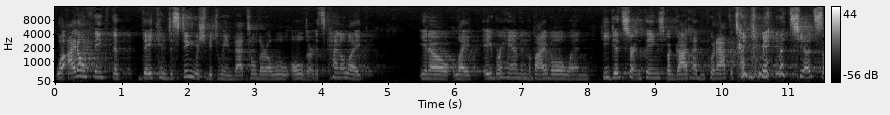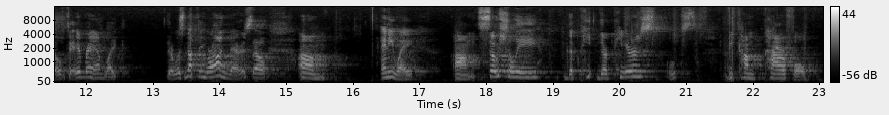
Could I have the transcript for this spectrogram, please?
Well, I don't think that they can distinguish between that till they're a little older. It's kind of like, you know, like Abraham in the Bible when he did certain things, but God hadn't put out the Ten Commandments yet. So to Abraham, like, there was nothing wrong there. So, um, anyway, um, socially, the, their peers, oops, become powerful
